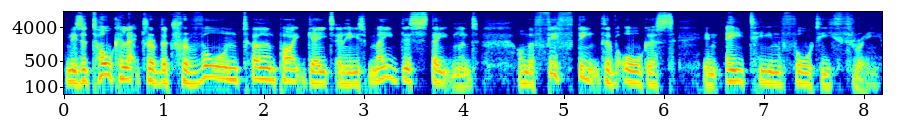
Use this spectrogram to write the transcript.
and he's a toll collector of the Trevorn Turnpike Gate, and he's made this statement on the 15th of August in 1843.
